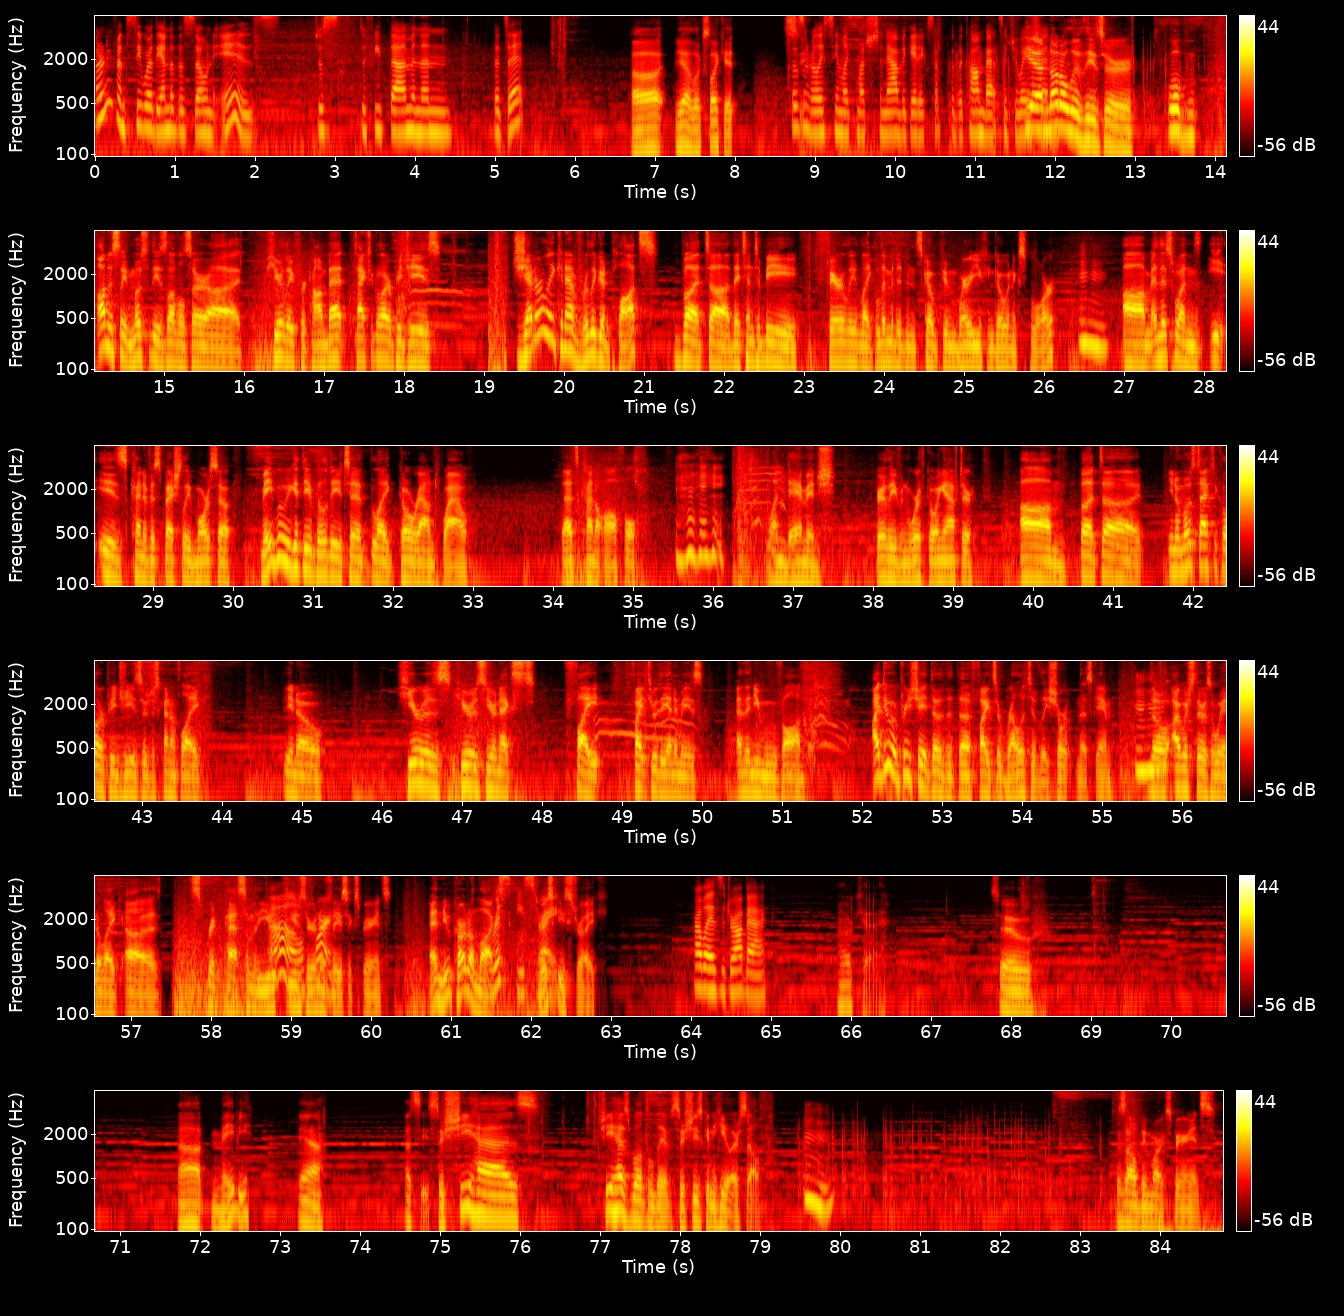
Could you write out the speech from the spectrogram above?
I don't even see where the end of the zone is. Just defeat them and then that's it. Uh, yeah, looks like it. Let's. Doesn't really seem like much to navigate except for the combat situation. Yeah, not all of these are... Well, honestly, most of these levels are uh, purely for combat. Tactical RPGs generally can have really good plots, but uh, they tend to be fairly like limited in scope in where you can go and explore. Mm-hmm. Um, and this one is kind of especially more so. Maybe we get the ability to like go around. Wow, that's kind of awful. One damage. Barely even worth going after. Um, but, uh, you know, most tactical RPGs are just kind of like, you know, here is, here is your next fight, fight through the enemies, and then you move on. I do appreciate, though, that the fights are relatively short in this game. Though I wish there was a way to, like, uh, sprint past some of the Oh, user interface experience. And new card unlocked. Risky strike. Risky strike. Probably has a drawback. Okay. So. Uh, maybe. Yeah. Let's see. So she has. She has will to live, so she's gonna heal herself. Mm-hmm. Because that'll be more experience.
